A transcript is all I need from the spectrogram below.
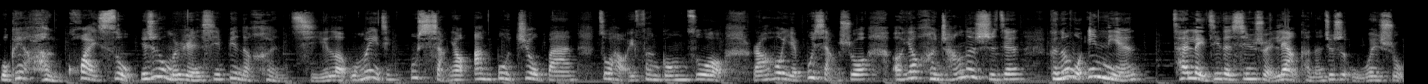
我可以很快速，也就是我们人心变得很急了。我们已经不想要按部就班做好一份工作，然后也不想说呃要很长的。时间可能我一年才累积的薪水量可能就是五位数，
